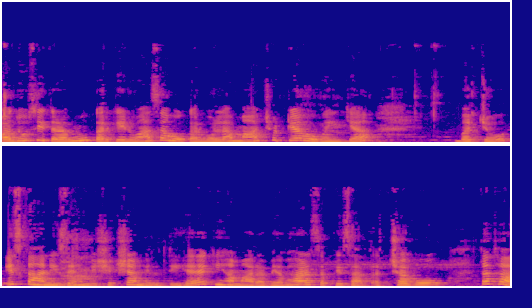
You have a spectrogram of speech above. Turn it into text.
और दूसरी तरफ़ मुँह करके रुआसा होकर बोला, माँ, छुट्टियाँ हो गई क्या? बच्चों, इस कहानी से हमें शिक्षा मिलती है कि हमारा व्यवहार सबके साथ अच्छा हो तथा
